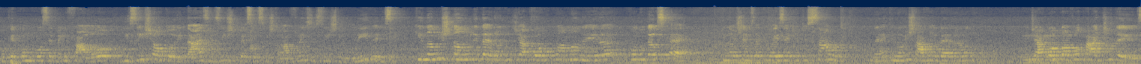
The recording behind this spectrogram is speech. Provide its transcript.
Porque, como você bem falou, existem autoridades, existem pessoas que estão à frente, existem líderes que não estão liderando de acordo com a maneira como Deus quer. E nós temos aqui o exemplo de Saul, né, que não estavam liderando de acordo com a vontade de Deus.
